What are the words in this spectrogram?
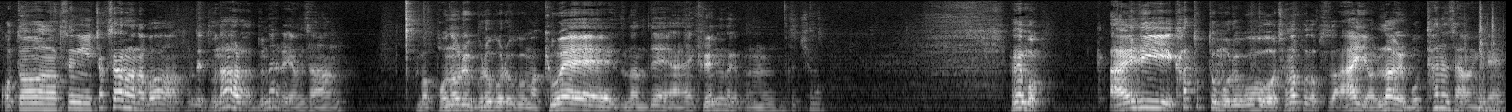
어떤 학생이 짝사랑 하나 봐. 근데 누나 누나래 연상. 뭐 번호를 물어보려고 막 교회 누나인데 아 교회 누나 음 그렇죠. 뭐. 근데 뭐 아이디 카톡도 모르고 전화번호 없어서 아예 연락을 못 하는 상황이래.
